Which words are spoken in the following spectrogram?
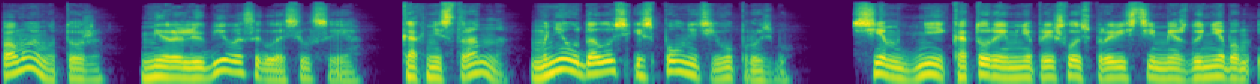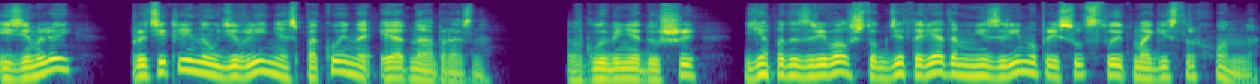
«По-моему, тоже». Миролюбиво согласился я. Как ни странно, мне удалось исполнить его просьбу. Семь дней, которые мне пришлось провести между небом и землей, протекли на удивление спокойно и однообразно. В глубине души я подозревал, что где-то рядом незримо присутствует магистр Хонна,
